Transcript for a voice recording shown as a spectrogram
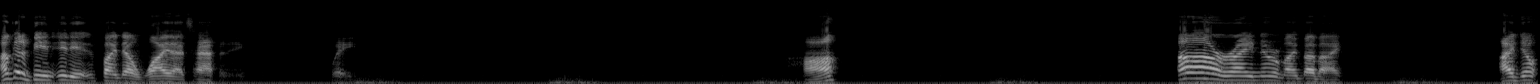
I'm gonna be an idiot and find out why that's happening. Wait. Huh? Alright, never mind. Bye bye. I don't.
